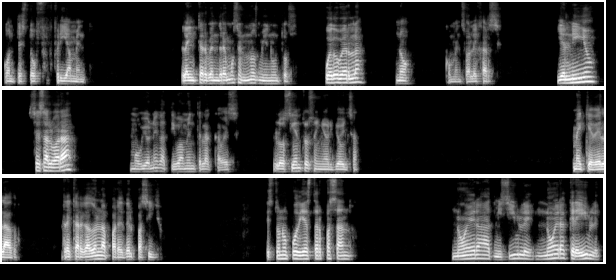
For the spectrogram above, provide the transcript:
contestó fríamente. La intervendremos en unos minutos. ¿Puedo verla? No, comenzó a alejarse. ¿Y el niño? ¿Se salvará? Movió negativamente la cabeza. Lo siento, señor Joilsa. Me quedé helado, recargado en la pared del pasillo. Esto no podía estar pasando. No era admisible, no era creíble.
